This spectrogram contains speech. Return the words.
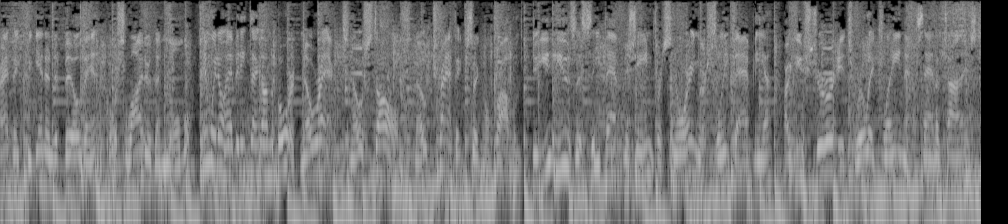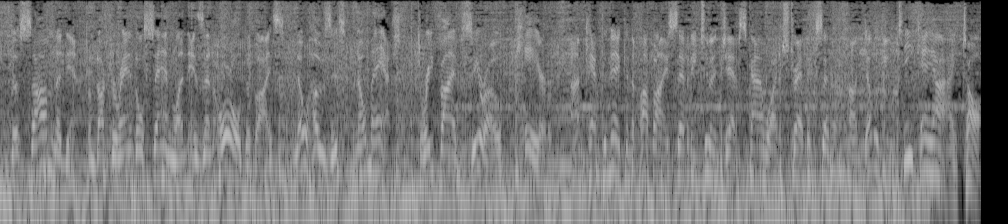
traffic's beginning to build in, of course, lighter than normal. And we don't have anything on the board. No wrecks, no stalls, no traffic signal problems. Do you use a CPAP machine for snoring or sleep apnea? Are you sure it's really clean and sanitized? The Somnodent from Dr. Randall Sandlin is an oral device. No hoses, no mask. 350-CARE. I'm Captain Nick in the Popeye 72 and Jeff Skywatch Traffic Center on WTKI Talk.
